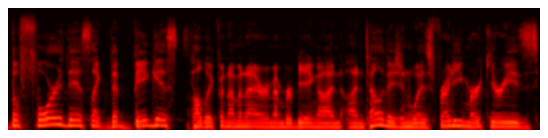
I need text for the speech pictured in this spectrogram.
Before this, like the biggest public phenomenon I remember being on on television was Freddie Mercury's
